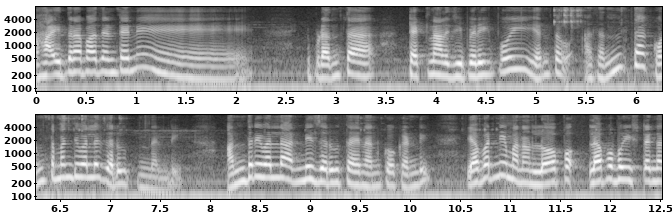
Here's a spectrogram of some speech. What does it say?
హైదరాబాద్ అంటేనే ఇప్పుడంతా టెక్నాలజీ పెరిగిపోయి ఎంతో అదంతా కొంతమంది వల్లే జరుగుతుందండి. అందరి వల్ల అన్నీ జరుగుతాయని అనుకోకండి. ఎవరిని మనం లోప లోపభూయిష్టంగా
